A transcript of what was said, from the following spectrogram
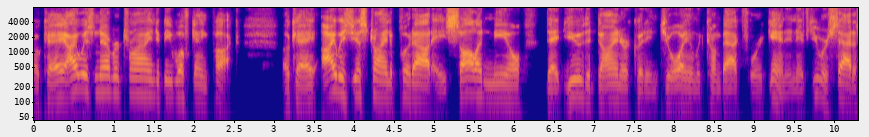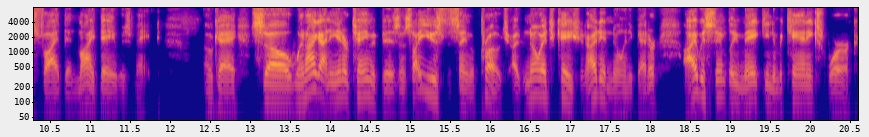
Okay. I was never trying to be Wolfgang Puck. Okay. I was just trying to put out a solid meal that you, the diner, could enjoy and would come back for again. And if you were satisfied, then my day was made. Okay. So when I got in the entertainment business, I used the same approach. I, no education. I didn't know any better. I was simply making the mechanics work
